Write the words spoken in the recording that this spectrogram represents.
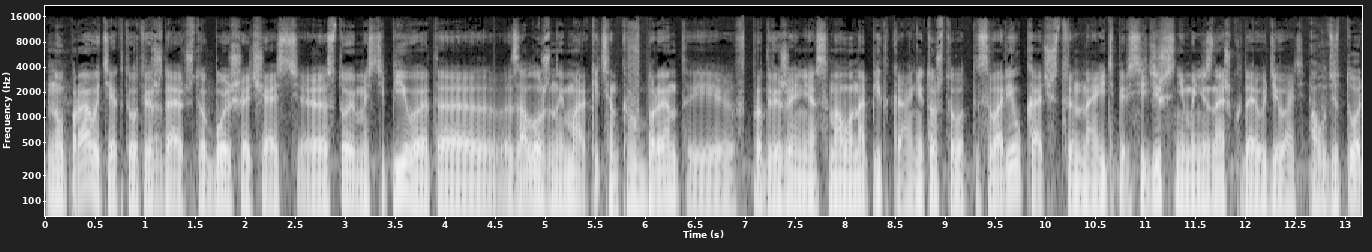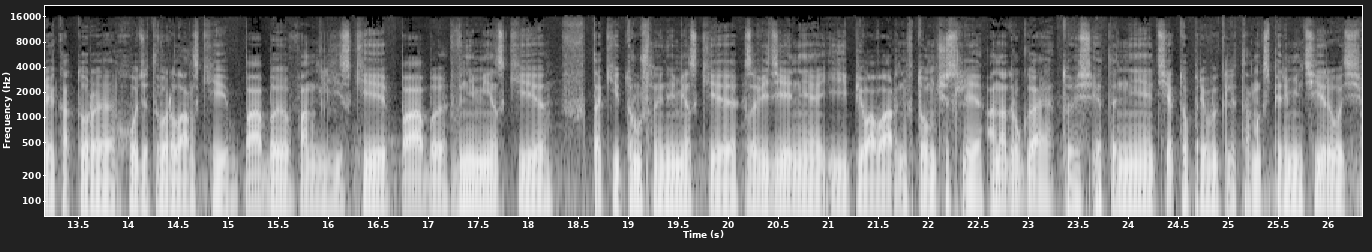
Ну, правы те, кто утверждают, что большая часть э, стоимости пива — это заложенный маркетинг в бренд и в продвижение самого напитка, а не то, что вот ты сварил качественно, и теперь сидишь с ним и не знаешь, куда его девать. Аудитория, которая ходит в ирландские пабы, в английские пабы, в немецкие, в такие трушные немецкие заведения и пивоварни в том числе, она другая. То есть это не те, кто привыкли там экспериментировать,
